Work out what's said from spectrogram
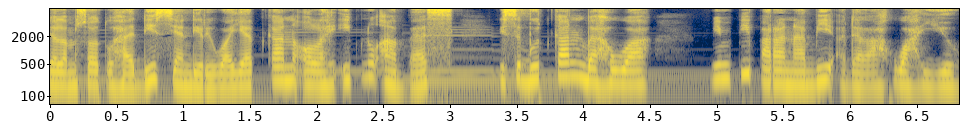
Dalam suatu hadis yang diriwayatkan oleh Ibnu Abbas, disebutkan bahwa mimpi para nabi adalah wahyu.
